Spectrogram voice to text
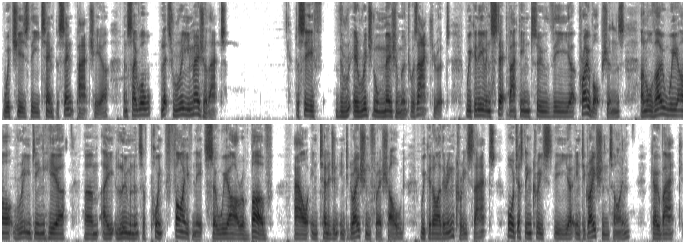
which is the 10% patch here, and say, well, let's re-measure that to see if the original measurement was accurate. We can even step back into the uh, probe options, and although we are reading here um, a luminance of 0.5 nits, so we are above our intelligent integration threshold, we could either increase that or just increase the uh, integration time, go back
